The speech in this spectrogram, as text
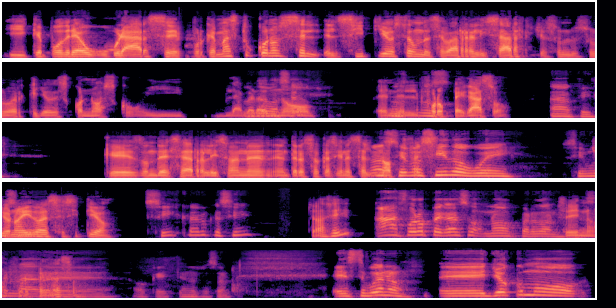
Y qué podría augurarse, porque además tú conoces el, sitio este donde se va a realizar. Yo es un, lugar que yo desconozco y la verdad no, en el Foro Pegaso. Ah, ok. Que es donde se realizó en, tres ocasiones el No, sí hemos ido, güey. yo no he ido a ese sitio. Sí, claro que sí. ¿Ah, sí? Ah, Foro Pegaso. No, perdón. Sí, no, Foro Pegaso. Ok, tienes razón. Este, bueno, eh, yo como,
